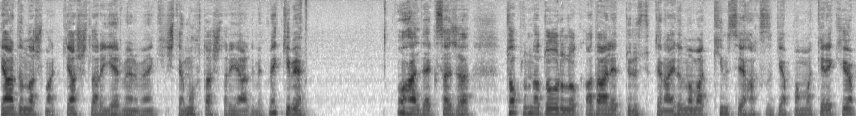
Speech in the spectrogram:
yardımlaşmak, yaşlılara yer vermemek, işte muhtaçlara yardım etmek gibi. O halde kısaca toplumda doğruluk, adalet, dürüstlükten ayrılmamak, kimseye haksızlık yapmamak gerekiyor.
